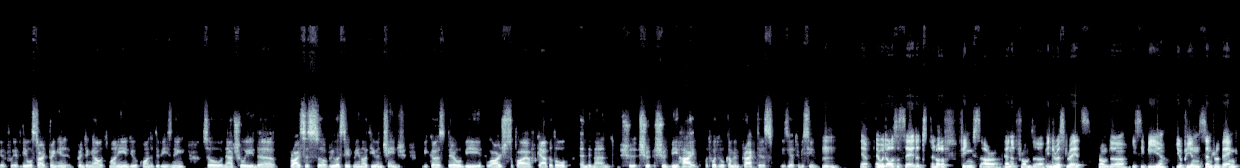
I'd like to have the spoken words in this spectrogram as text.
if if they will start bringing printing out money, do quantitative easing, so naturally the prices of real estate may not even change because there will be large supply of capital and demand should should should be high. But what will come in practice is yet to be seen. Mm. Yeah, I would also say that a lot of things are dependent from the interest rates from the ECB, European Central Bank,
